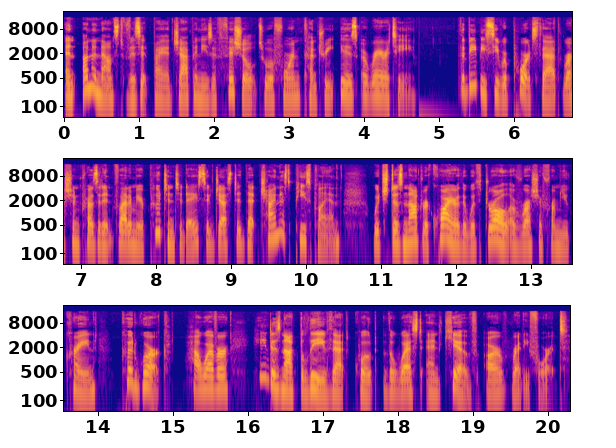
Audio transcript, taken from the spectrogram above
an unannounced visit by a Japanese official to a foreign country is a rarity. The BBC reports that Russian President Vladimir Putin today suggested that China's peace plan, which does not require the withdrawal of Russia from Ukraine, could work. However, he does not believe that, quote, the West and Kiev are ready for it.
